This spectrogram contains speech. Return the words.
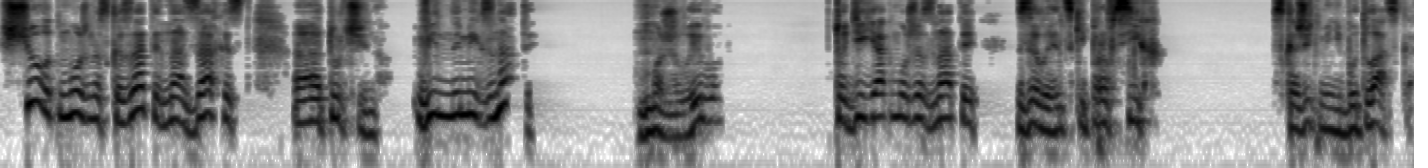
Що от можна сказати на захист е, Турчина? Він не міг знати? Можливо. Тоді як може знати Зеленський про всіх? Скажіть мені, будь ласка,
